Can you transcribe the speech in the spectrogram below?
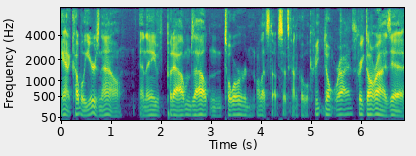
man a couple years now. And they've put albums out and tour and all that stuff. So it's kind of cool. Creek don't rise. Creek Don't Rise, yeah.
